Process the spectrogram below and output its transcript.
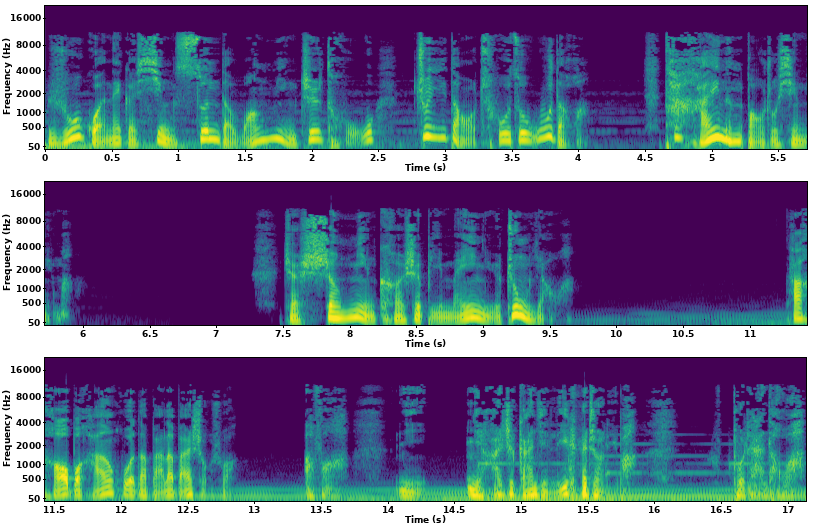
如果那个姓孙的亡命之徒追到出租屋的话，他还能保住性命吗？这生命可是比美女重要啊！他毫不含糊的摆了摆手说：“阿芳，你你还是赶紧离开这里吧，不然的话……”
